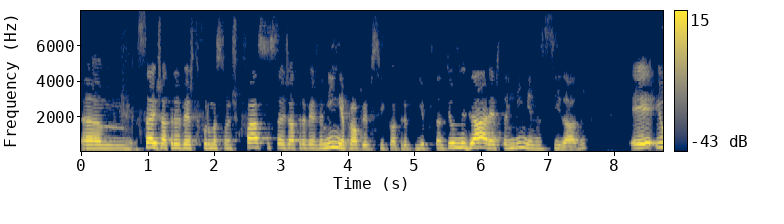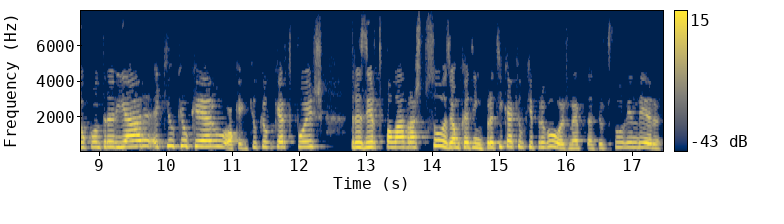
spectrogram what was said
um, seja através de formações que faço, seja através da minha própria psicoterapia. Portanto, eu negar esta minha necessidade é eu contrariar aquilo que eu quero, ou aquilo que eu quero depois trazer de palavra às pessoas. É um bocadinho, pratica aquilo que é para boas, não é? Portanto, eu estou a vender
